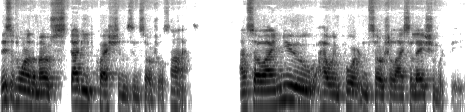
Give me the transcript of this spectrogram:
this is one of the most studied questions in social science. And so I knew how important social isolation would be.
